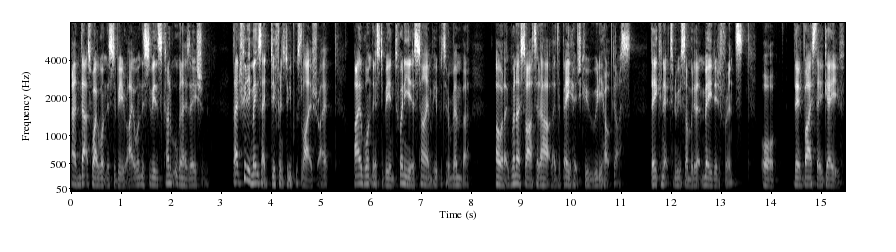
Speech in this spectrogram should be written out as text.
And that's why I want this to be, right? I want this to be this kind of organization that truly makes that difference to people's lives, right? I want this to be in 20 years' time, people to remember, oh, like when I started out, like the BAE HQ really helped us. They connected me with somebody that made a difference, or the advice they gave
